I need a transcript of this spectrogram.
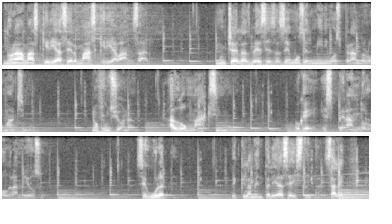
No nada más quería hacer más, quería avanzar. Muchas de las veces hacemos el mínimo esperando lo máximo. No funciona. Haz lo máximo ¿ok? Esperando lo grandioso. Asegúrate de que la mentalidad sea distinta. ¿Sale?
